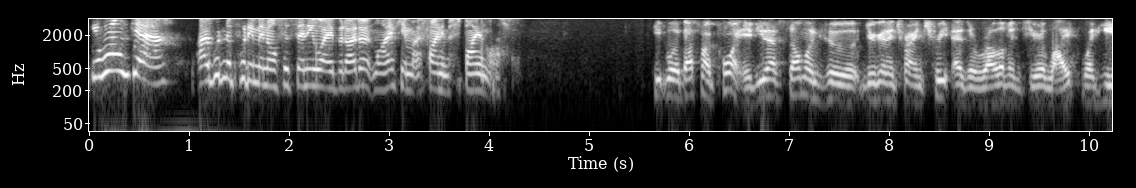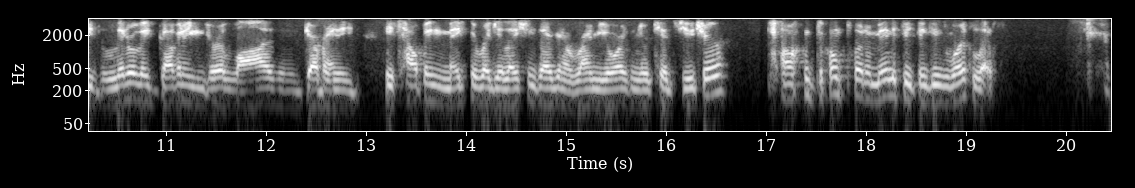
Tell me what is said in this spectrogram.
Yeah, well, yeah, I wouldn't have put him in office anyway, but I don't like him. I find him spineless well, that's my point. If you have someone who you're going to try and treat as irrelevant to your life when he's literally governing your laws and governing, he's helping make the regulations that are going to run yours and your kid's future, don't, don't put him in if you think he's worthless.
